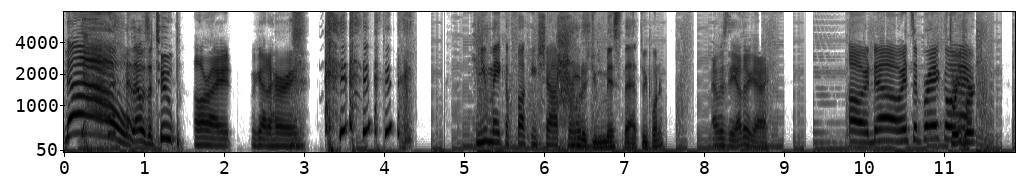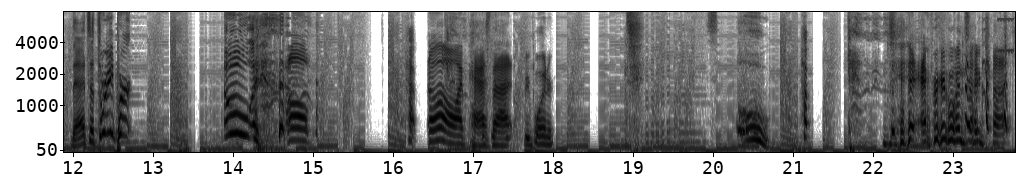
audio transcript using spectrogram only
No! That was a toop. All right, we gotta hurry. Can you make a fucking shot, please? How did you miss that three pointer? That was the other guy. Oh no, it's a breakaway. Three per. That's a three per. Ooh! Oh. Oh, I passed that. three pointer. Oh! Everyone's unconscious.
